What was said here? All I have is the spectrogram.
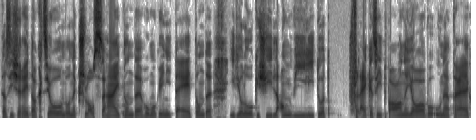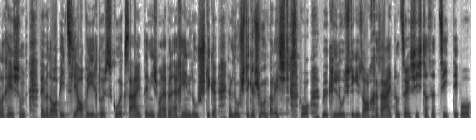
Das ist eine Redaktion, die eine Geschlossenheit und eine Homogenität und eine ideologische Langweile tut pflegen seit ein Jahren, wo unerträglich ist. Und wenn man da ein bisschen abweicht, du hast es gut gesagt, dann ist man eben ein, ein lustiger, ein lustiger Journalist, der wirklich lustige Sachen sagt. Und sonst ist das eine Zeitung, wo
